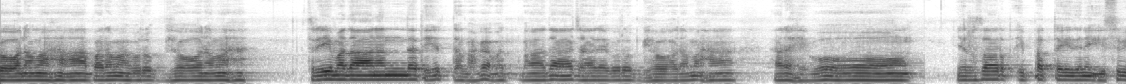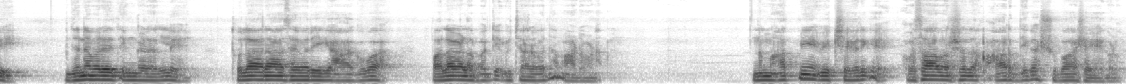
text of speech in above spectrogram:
ಗುರುಭ್ಯೋ ನಮಃ ಪರಮಗುರುಭ್ಯೋ ನಮಃ ಶ್ರೀಮದಾನಂದತೀರ್ಥಭಗವತ್ಪಾದಾಚಾರ್ಯ ಗುರುಭ್ಯೋ ನಮಃ ಹರಹಿ ಓಂ ಎರಡು ಸಾವಿರದ ಇಪ್ಪತ್ತೈದನೇ ಇಸ್ವಿ, ಜನವರಿ ತಿಂಗಳಲ್ಲಿ ತುಲಾರಾಸೆವರಿಗೆ ಆಗುವ ಫಲಗಳ ಬಗ್ಗೆ ವಿಚಾರವನ್ನು ಮಾಡೋಣ. ನಮ್ಮ ಆತ್ಮೀಯ ವೀಕ್ಷಕರಿಗೆ ಹೊಸ ವರ್ಷದ ಆರ್ಥಿಕ ಶುಭಾಶಯಗಳು.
